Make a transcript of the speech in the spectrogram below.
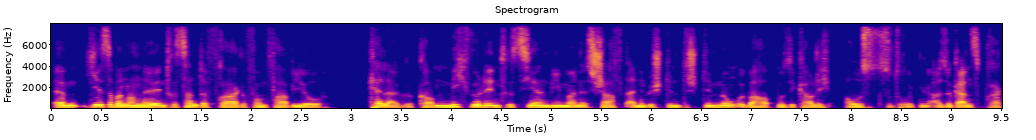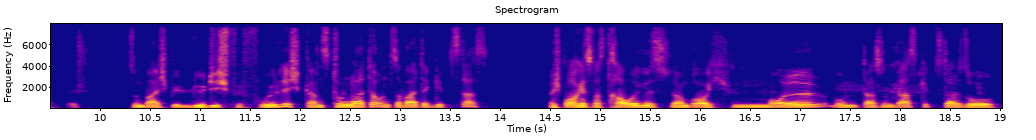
Ähm, hier ist aber noch eine interessante Frage von Fabio Keller gekommen. Mich würde interessieren, wie man es schafft, eine bestimmte Stimmung überhaupt musikalisch auszudrücken, also ganz praktisch. Zum Beispiel lydisch für fröhlich, Ganztonleiter und so weiter. Gibt's das? Ich brauche jetzt was Trauriges, dann brauche ich Moll und das und das. Gibt es da so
